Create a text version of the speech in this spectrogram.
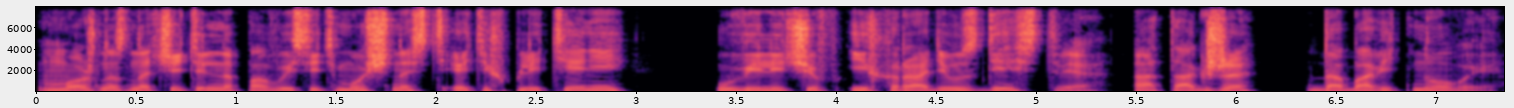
можно значительно повысить мощность этих плетений, увеличив их радиус действия, а также добавить новые.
